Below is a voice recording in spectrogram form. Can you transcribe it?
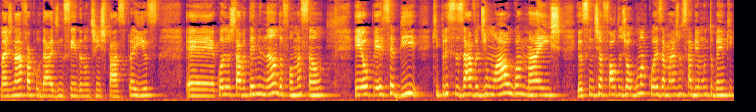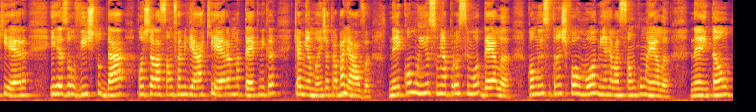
mas na faculdade em si ainda não tinha espaço para isso. É, quando eu estava terminando a formação, eu percebi que precisava de um algo a mais. Eu sentia falta de alguma coisa mais, não sabia muito bem o que, que era e resolvi estudar constelação familiar, que era uma técnica que a minha mãe já trabalhava. Né? E como isso me aproximou dela, como isso transformou a minha relação com ela. Né? Então,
